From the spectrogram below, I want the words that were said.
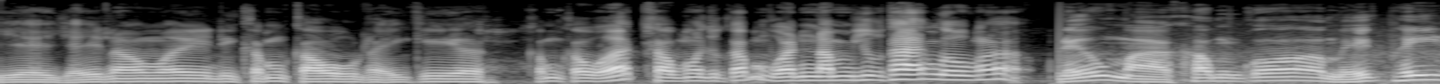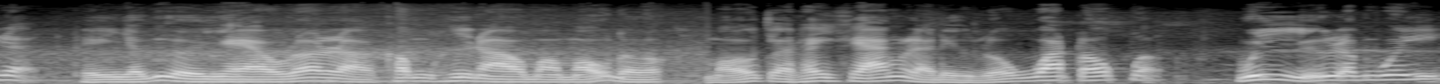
về vậy nó mới đi cắm câu này kia cắm câu ếch không tôi cắm quanh năm sáu tháng luôn á nếu mà không có miễn phí đó thì những người nghèo đó là không khi nào mà mổ được mổ cho thấy sáng là điều đó quá tốt đó. quý dữ lắm quý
